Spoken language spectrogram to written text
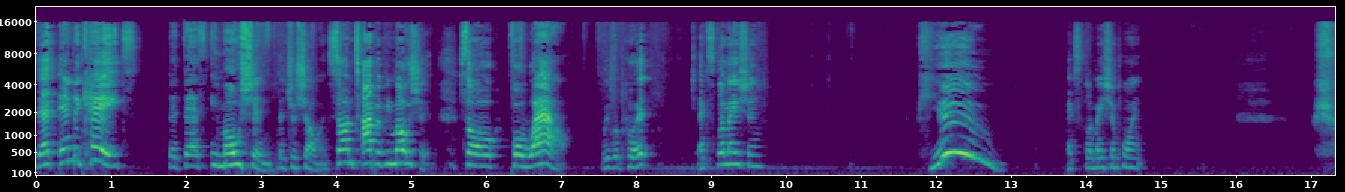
That indicates that that's emotion that you're showing, some type of emotion. So for wow, we would put exclamation. Pew! Exclamation point. Whew.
